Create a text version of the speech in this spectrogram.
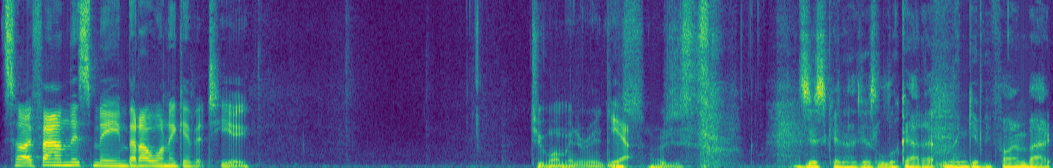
so I found this meme, but I want to give it to you. Do you want me to read this? Yeah. Or just He's just gonna just look at it and then give your phone back.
